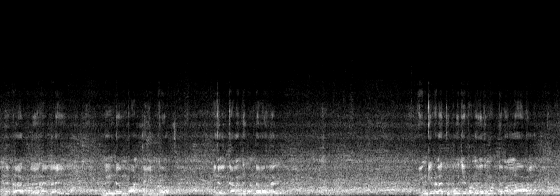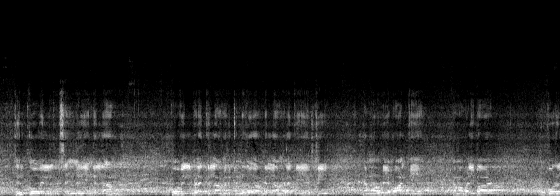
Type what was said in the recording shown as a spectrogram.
இந்த விழா குழுவினர்களை மீண்டும் வாழ்த்துகின்றோம். இதில் கலந்து கொண்டவர்கள் இங்கு விளக்கு பூஜை பண்ணுவது மட்டுமல்லாமல் திருக்கோவில் சென்று எங்கெல்லாம் கோவில் விளக்கில்லாமல் இருக்கின்றதோ அங்கெல்லாம் விளக்கு ஏற்றி நம்மளுடைய வாழ்க்கையை நம்ம வழிபாடு ஒவ்வொரு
